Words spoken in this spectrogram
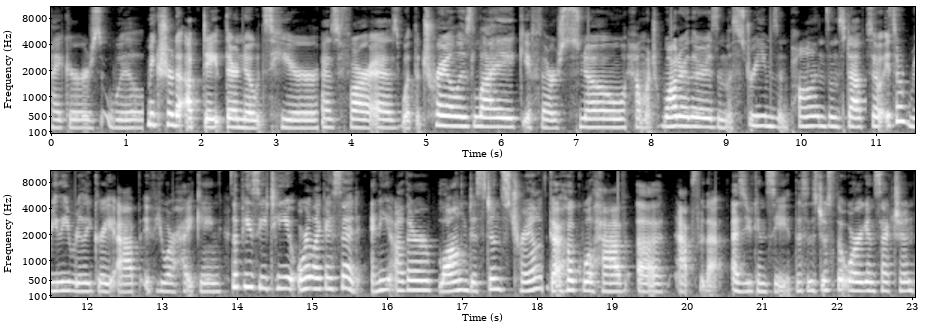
hikers will make sure to update their notes here as far as what the trail is like, if there's snow, how much water there is in the streams and ponds and stuff. So it's a really, really great app if you are hiking the PCT or, like I said, any other long distance trail. Guthook will have a app for that. As you can see, this is just the Oregon section.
